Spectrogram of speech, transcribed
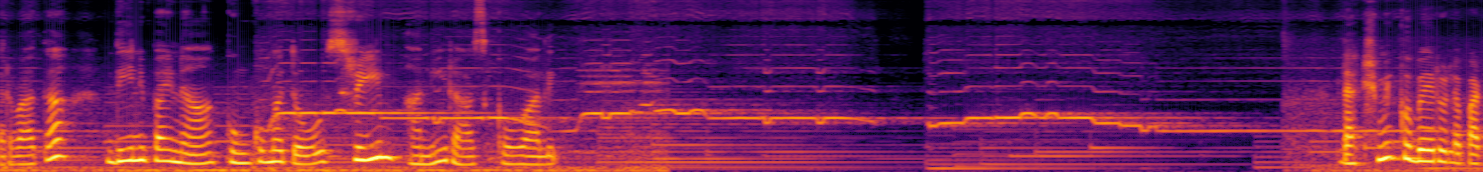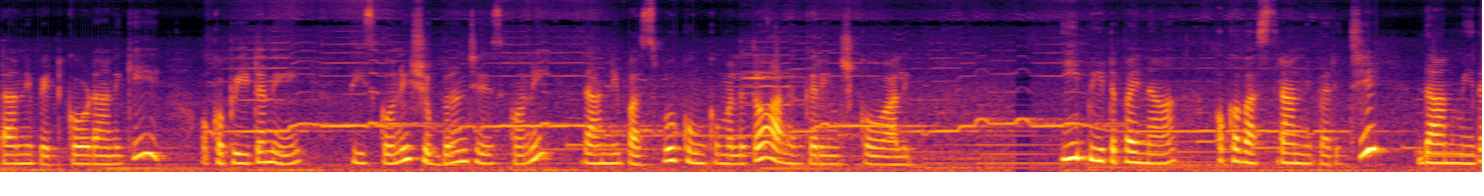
తర్వాత దీనిపైన కుంకుమతో శ్రీం అని రాసుకోవాలి. లక్ష్మీ కుబేరుల పటాన్ని పెట్టుకోవడానికి ఒక పీటని తీసుకొని శుభ్రం చేసుకొని దాన్ని పసుపు కుంకుమలతో అలంకరించుకోవాలి. ఈ పీట పైన ఒక వస్త్రాన్ని పరిచి దాని మీద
